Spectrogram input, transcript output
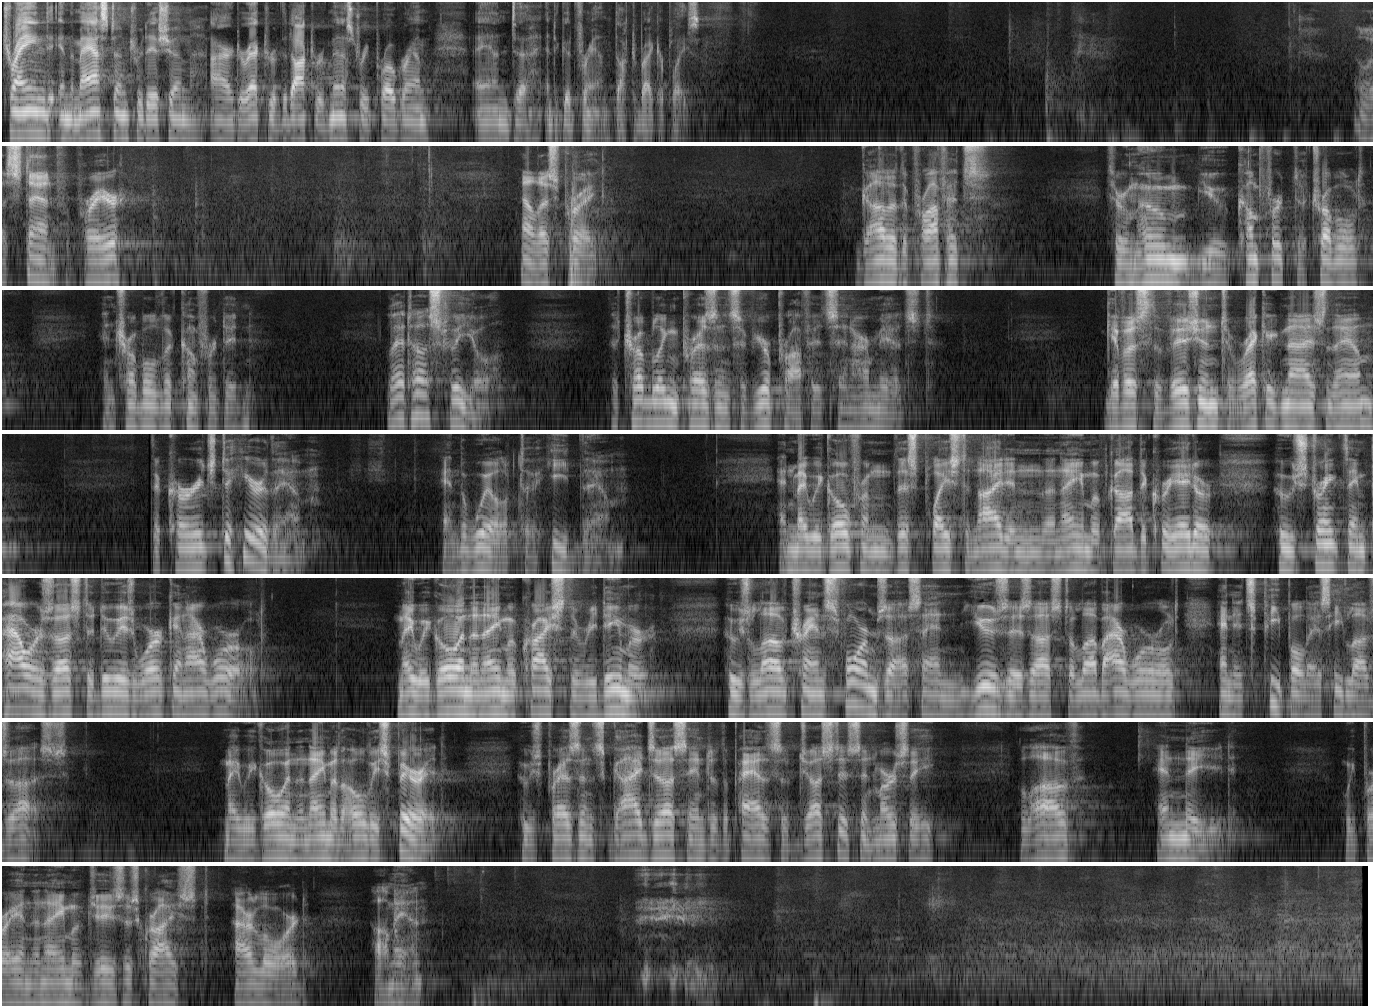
trained in the Maston tradition, our director of the Doctor of Ministry program, and, uh, and a good friend. Dr. Baker, please. let's stand for prayer. Now let's pray. God of the prophets, through whom you comfort the troubled and trouble the comforted, let us feel the troubling presence of your prophets in our midst. Give us the vision to recognize them, the courage to hear them, and the will to heed them. And may we go from this place tonight in the name of God the Creator, whose strength empowers us to do His work in our world. May we go in the name of Christ the Redeemer, whose love transforms us and uses us to love our world and its people as He loves us. May we go in the name of the Holy Spirit, whose presence guides us into the paths of justice and mercy love, and need. We pray in the name of Jesus Christ, our Lord. Amen.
